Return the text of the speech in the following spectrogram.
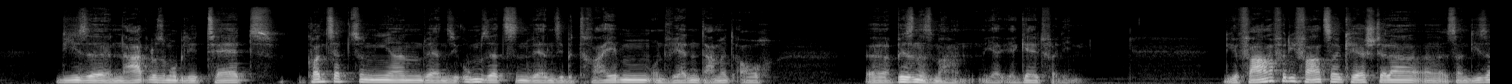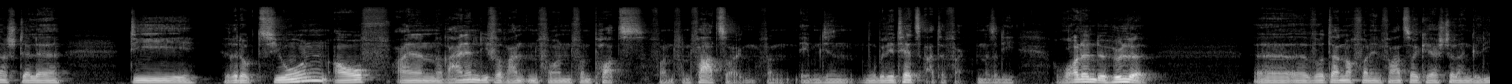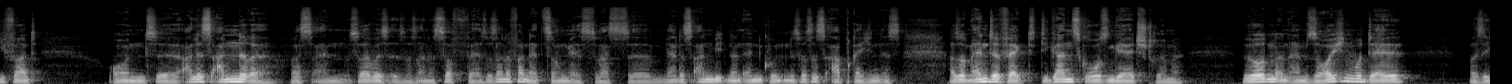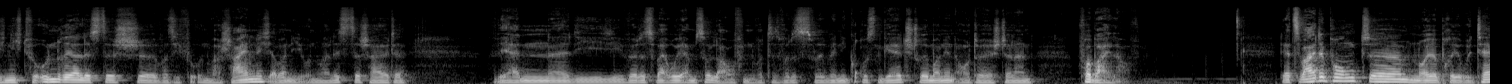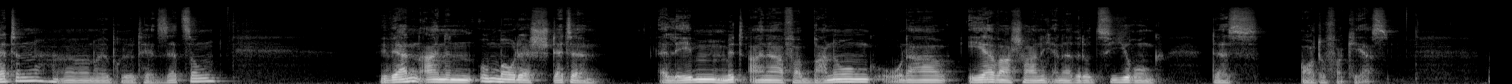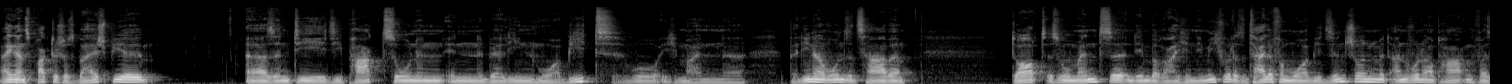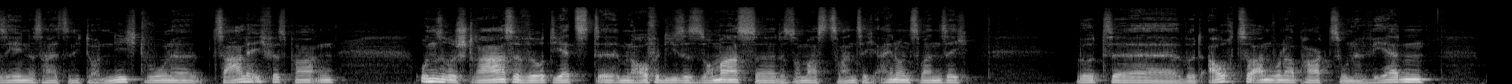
diese nahtlose Mobilität konzeptionieren, werden sie umsetzen, werden sie betreiben und werden damit auch äh, Business machen, ihr, ihr Geld verdienen. Die Gefahr für die Fahrzeughersteller äh, ist an dieser Stelle die Reduktion auf einen reinen Lieferanten von, von Pods, von, von Fahrzeugen, von eben diesen Mobilitätsartefakten. Also die rollende Hülle äh, wird dann noch von den Fahrzeugherstellern geliefert Und äh, alles andere, was ein Service ist, was eine Software ist, was eine Vernetzung ist, was äh, ja, das Anbieten an Endkunden ist, was das Abbrechen ist, also im Endeffekt die ganz großen Geldströme, würden in einem solchen Modell, was ich nicht für unrealistisch, äh, was ich für unwahrscheinlich, aber nicht unrealistisch halte, werden äh, die, die wird es bei OEMs so laufen, wird es, wird es, wenn die großen Geldströme an den Autoherstellern vorbeilaufen. Der zweite Punkt, äh, neue Prioritäten, äh, neue Prioritätssetzung. Wir werden einen Umbau der Städte erleben mit einer Verbannung oder eher wahrscheinlich einer Reduzierung des Autoverkehrs. Ein ganz praktisches Beispiel äh, sind die, die Parkzonen in Berlin-Moabit, wo ich meinen Berliner Wohnsitz habe. Dort ist im Moment äh, in dem Bereich, in dem ich wohne, also Teile von Moabit sind schon mit Anwohnerparken versehen. Das heißt, wenn ich dort nicht wohne, zahle ich fürs Parken. Unsere Straße wird jetzt äh, im Laufe dieses Sommers, äh, des Sommers 2021, wird, wird auch zur Anwohnerparkzone werden.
